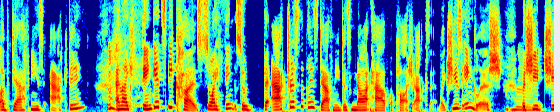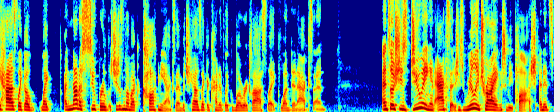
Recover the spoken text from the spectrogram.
of Daphne's acting. And I think it's because so I think so the actress that plays Daphne does not have a posh accent. Like she's English, but Mhm. she she has like a like not a super she doesn't have like a cockney accent, but she has like a kind of like lower class like London accent. And so she's doing an accent. She's really trying to be posh. And it's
